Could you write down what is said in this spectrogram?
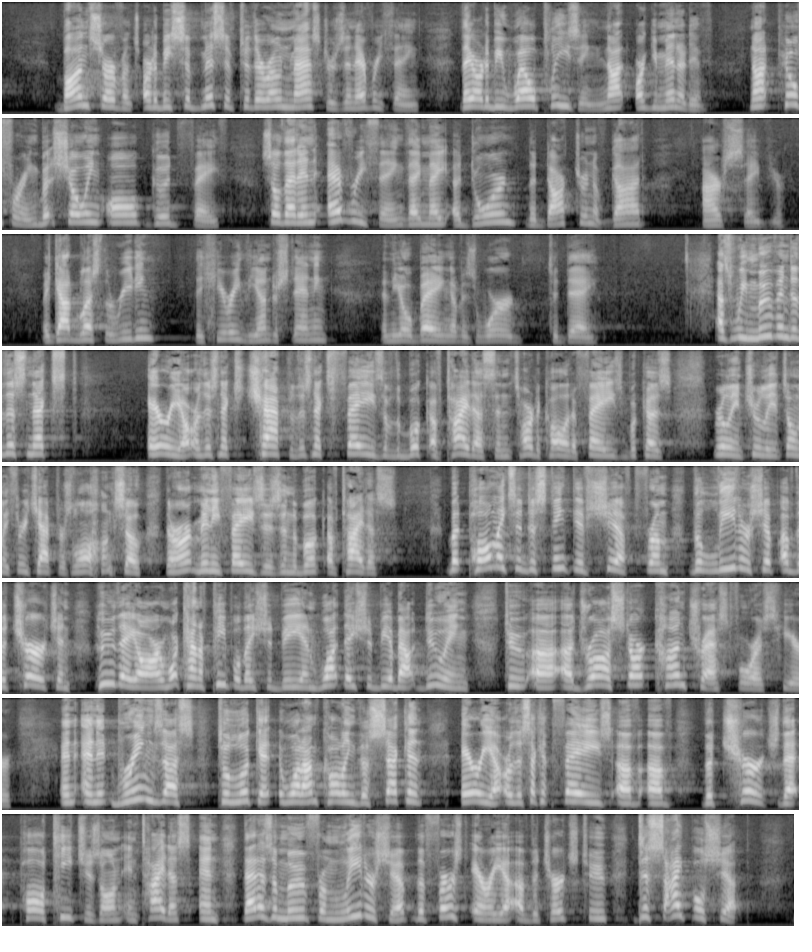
Bondservants are to be submissive to their own masters in everything. They are to be well pleasing, not argumentative, not pilfering, but showing all good faith so that in everything they may adorn the doctrine of God our Savior. May God bless the reading, the hearing, the understanding, and the obeying of His word today. As we move into this next area or this next chapter, this next phase of the book of Titus, and it's hard to call it a phase because really and truly it's only three chapters long, so there aren't many phases in the book of Titus. But Paul makes a distinctive shift from the leadership of the church and who they are and what kind of people they should be and what they should be about doing to uh, uh, draw a stark contrast for us here. And, and it brings us to look at what I'm calling the second area or the second phase of, of the church that Paul teaches on in Titus, and that is a move from leadership, the first area of the church, to discipleship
